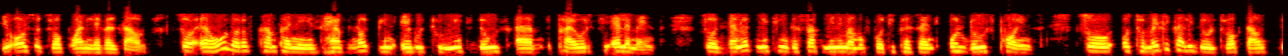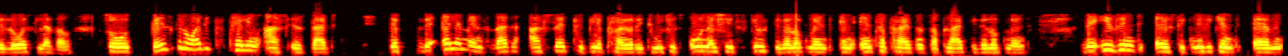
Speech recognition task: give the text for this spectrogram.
you also drop one level down. So a whole lot of companies have not been able to meet those um, priority elements. So they're not meeting the sub minimum of 40% on those points. So automatically they will drop down to the lowest level. So basically what it's telling us is that the, the elements that are said to be a priority, which is ownership, skills development, and enterprise and supply development, there isn't a significant um,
